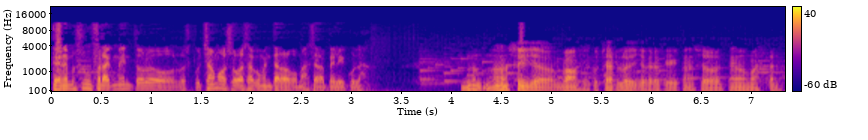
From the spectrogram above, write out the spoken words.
Tenemos un fragmento, ¿lo, escuchamos o vas a comentar algo más de la película? No, no, sí, yo, vamos a escucharlo y yo creo que con eso tenemos más tiempo.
